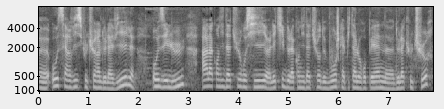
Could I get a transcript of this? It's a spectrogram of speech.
euh, aux services culturels de la ville, aux élus, à la candidature aussi, euh, l'équipe de la candidature de Bourges, capitale européenne euh, de la culture.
